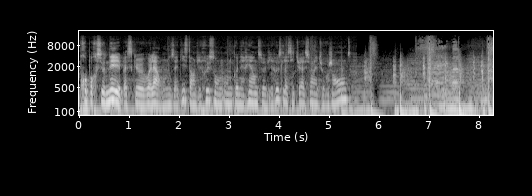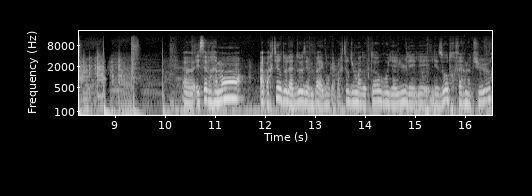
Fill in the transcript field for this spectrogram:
proportionné parce que voilà, on nous a dit c'est un virus, on, ne connaît rien de ce virus, la situation est urgente. Euh, et c'est vraiment à partir de la deuxième vague, donc à partir du mois d'octobre où il y a eu les autres fermetures,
